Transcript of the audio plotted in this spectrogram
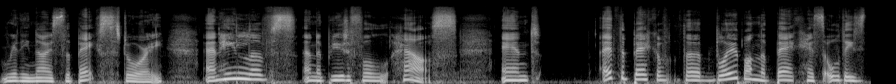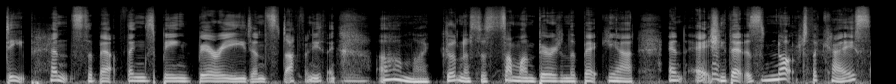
really knows the backstory. And he lives in a beautiful house. And at the back of the blurb on the back has all these deep hints about things being buried and stuff. And you think, oh my goodness, is someone buried in the backyard? And actually, that is not the case,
